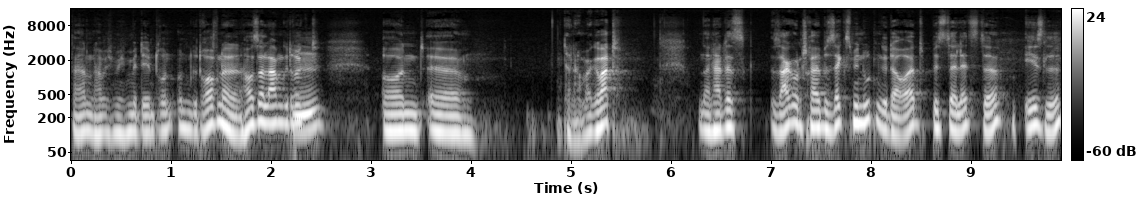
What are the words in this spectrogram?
dann habe ich mich mit dem unten getroffen, hat den Hausalarm gedrückt und äh, dann haben wir gewartet. Und dann hat es sage und schreibe sechs Minuten gedauert, bis der letzte Esel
